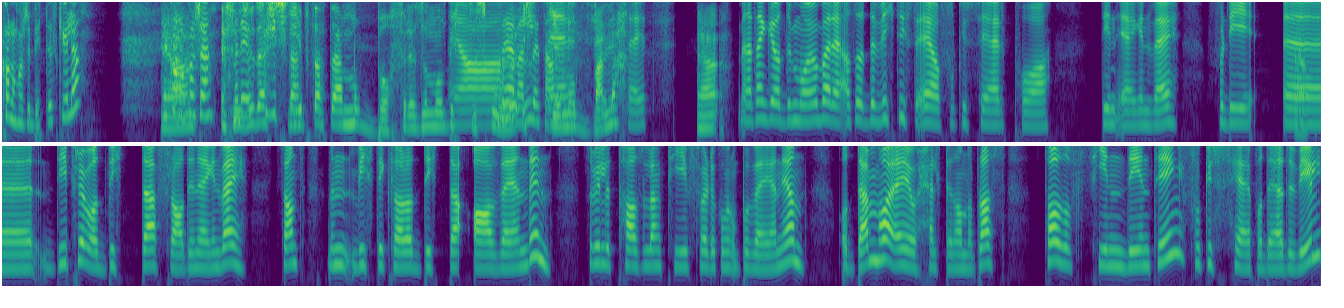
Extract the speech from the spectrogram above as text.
Kan hun kanskje bytte skole? Det Ja. kan hun kanskje. Jeg syns jo det er kjipt at det er mobbeofre som må bytte Ja, skole, det og ikke sant. Ja. Men jeg tenker jo at du må jo bare Altså, det viktigste er å fokusere på din egen vei, fordi eh, de prøver å dytte deg fra din egen vei, sant? Men hvis de klarer å dytte deg av veien din, så vil det ta så lang tid før du kommer opp på veien igjen. Og dem har, er jo helt en annen plass. Ta og Finn din ting, fokuser på det du vil,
